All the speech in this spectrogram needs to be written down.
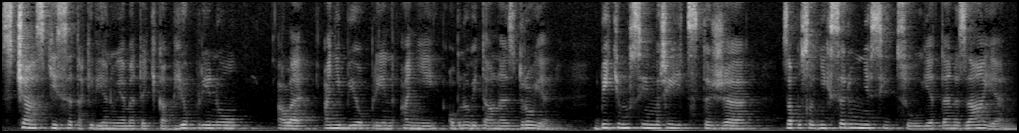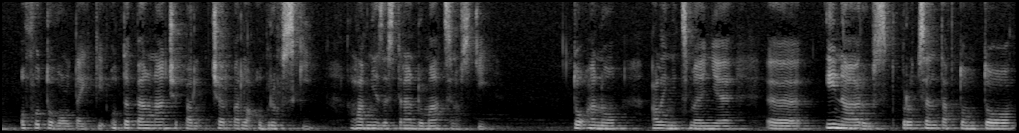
Z části se taky věnujeme teďka bioplynu, ale ani bioplyn, ani obnovitelné zdroje. Byť musím říct, že za posledních sedm měsíců je ten zájem o fotovoltaiky, o tepelná čerpadla obrovský, hlavně ze stran domácností. To ano, ale nicméně i nárůst procenta v tomto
